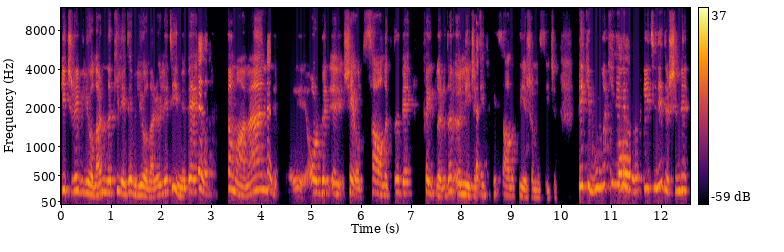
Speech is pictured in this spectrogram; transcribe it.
geçirebiliyorlar, nakil edebiliyorlar öyle değil mi? Ve evet, tamamen Evet. e, organ e, şey sağlıklı ve kayıpları da önleyecek Evet. sağlıklı yaşaması için. Peki bu makinenin maliyeti nedir? Şimdi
